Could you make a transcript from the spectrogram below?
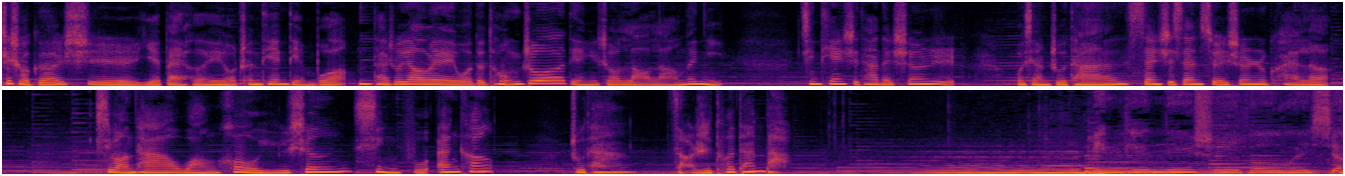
这首歌是野百合也有春天点播，他说要为我的同桌点一首老狼的你。今天是他的生日，我想祝他三十三岁生日快乐，希望他往后余生幸福安康，祝他早日脱单吧。明天你是否会想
